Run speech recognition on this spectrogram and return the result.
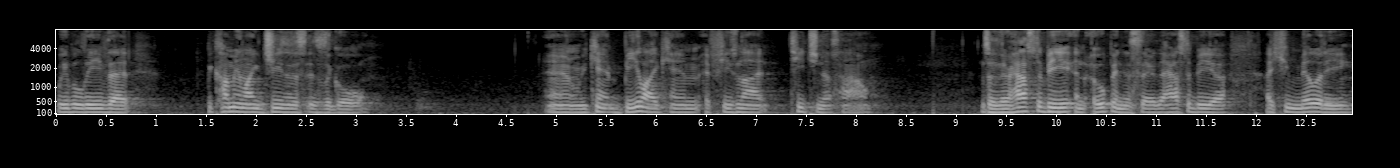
we believe that becoming like Jesus is the goal. And we can't be like him if he's not teaching us how. And so there has to be an openness there. There has to be a, a humility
